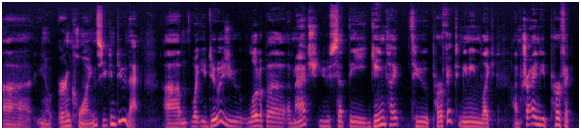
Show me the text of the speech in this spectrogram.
uh, you know earn coins. You can do that. Um, what you do is you load up a, a, match. You set the game type to perfect, meaning like I'm trying to be perfect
